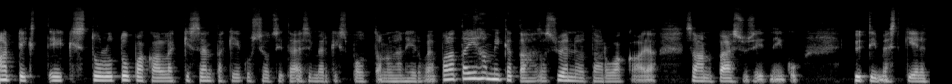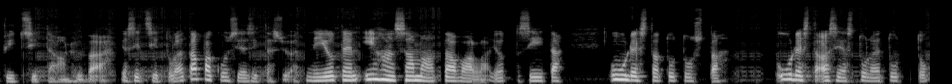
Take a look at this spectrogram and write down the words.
addiktiksi tullut tupakallekin sen takia, kun sä oot sitä esimerkiksi polttanut ihan hirveän paljon, tai ihan mikä tahansa, syönyt jotain ruokaa ja saanut päässyt siitä niin kuin ytimestä kiinni, että vitsi, tämä on hyvää. Ja sitten siitä tulee tapa, kun sä sitä syöt. Niin joten ihan samalla tavalla, jotta siitä uudesta tutusta, uudesta asiasta tulee tuttu,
